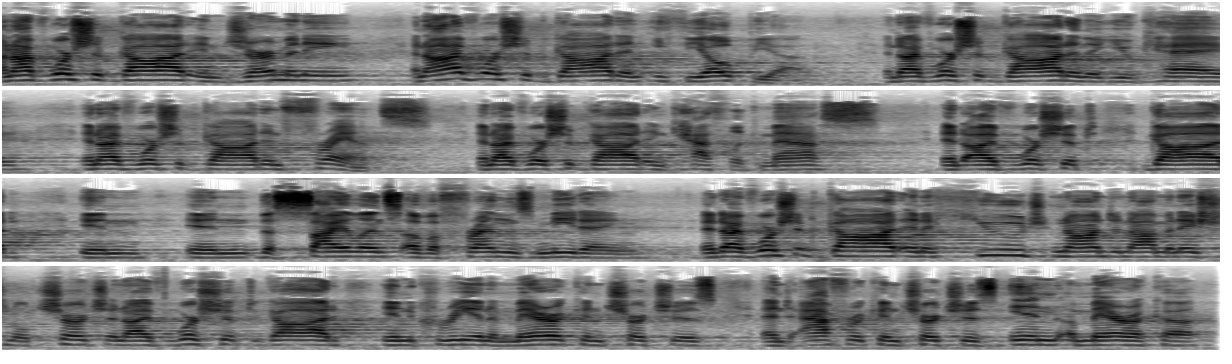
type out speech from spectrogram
and I've worshiped God in Germany, and I've worshiped God in Ethiopia. And I've worshiped God in the UK, and I've worshiped God in France, and I've worshiped God in Catholic Mass, and I've worshiped God in, in the silence of a friend's meeting, and I've worshiped God in a huge non denominational church, and I've worshiped God in Korean American churches and African churches in America.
